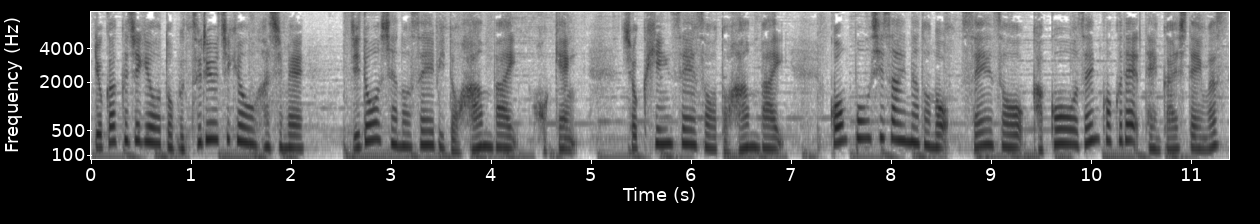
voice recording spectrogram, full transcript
旅客事業と物流事業をはじめ自動車の整備と販売保険食品製造と販売梱包資材などの製造加工を全国で展開しています。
